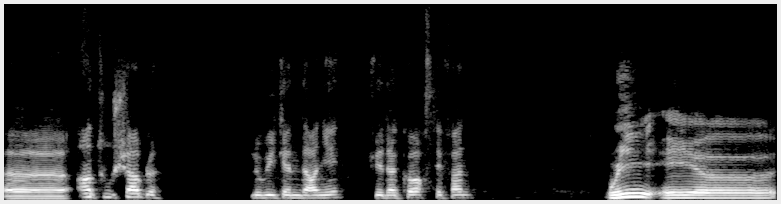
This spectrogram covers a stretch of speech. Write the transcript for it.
intouchable le week-end dernier. Tu es d'accord, Stéphane? Oui, et euh,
